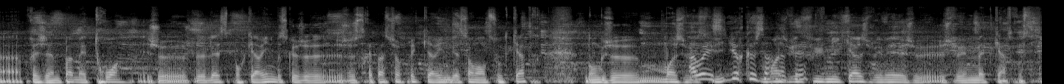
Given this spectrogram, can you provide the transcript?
Euh, Après, j'aime pas mettre 3 et je, je le laisse pour Karine parce que je ne serais pas surpris que Karine descende en dessous de 4. Donc, je, moi, je vais, Ah ouais, c'est dur que ça, moi, je vais suivre Mika. Je vais, mettre- je, je vais me mettre 4 aussi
